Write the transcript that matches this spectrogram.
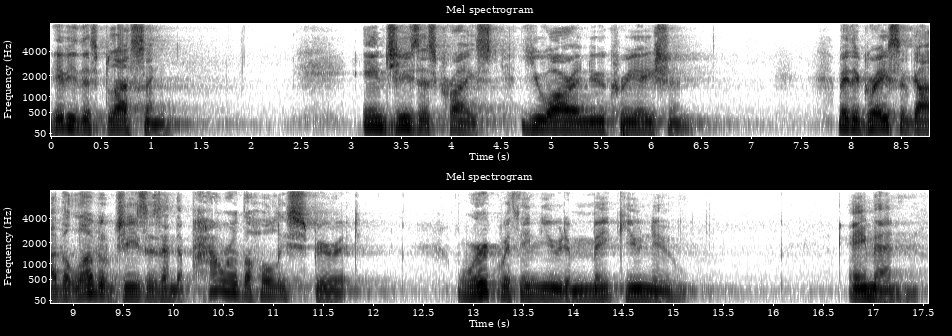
I give you this blessing. In Jesus Christ, you are a new creation. May the grace of God, the love of Jesus, and the power of the Holy Spirit work within you to make you new. Amen.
